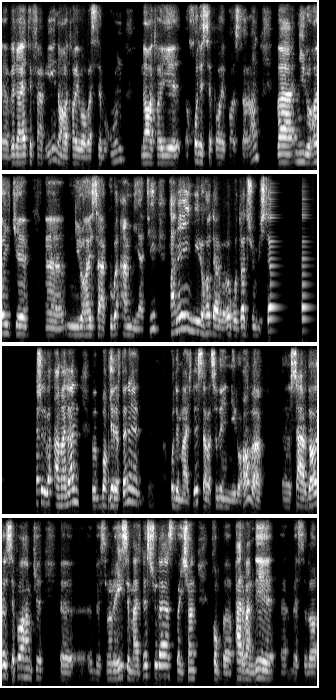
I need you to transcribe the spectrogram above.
ولایت فقیه نهادهای وابسته به اون نهادهای خود سپاه پاسداران و نیروهایی که نیروهای سرکوب امنیتی. همه این نیروها در واقع قدرتشون بیشتر شده و عملا با گرفتن خود مجلس توسط این نیروها و سردار سپاه هم که به رئیس مجلس شده است و ایشان خب پرونده به اصطلاح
